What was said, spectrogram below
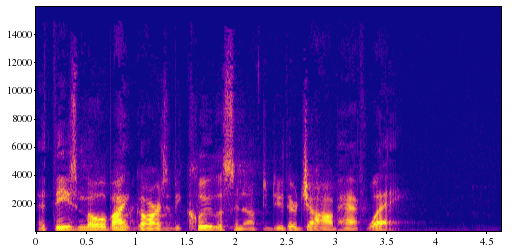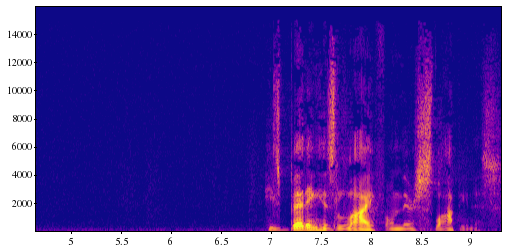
That these Moabite guards would be clueless enough to do their job halfway. He's betting his life on their sloppiness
